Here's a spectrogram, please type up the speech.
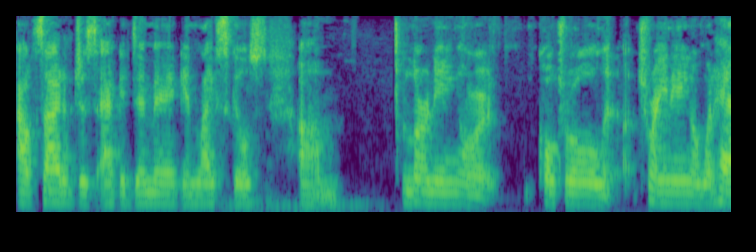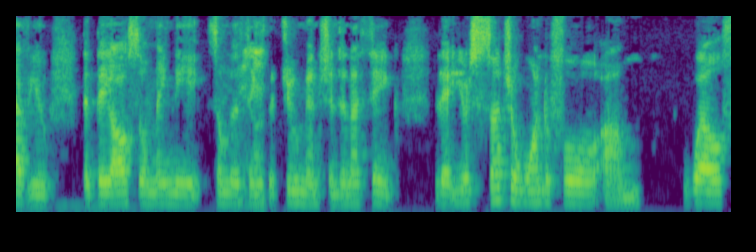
outside of just academic and life skills um, learning or cultural uh, training or what have you that they also may need some of the things that you mentioned. And i think that you're such a wonderful um, wealth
